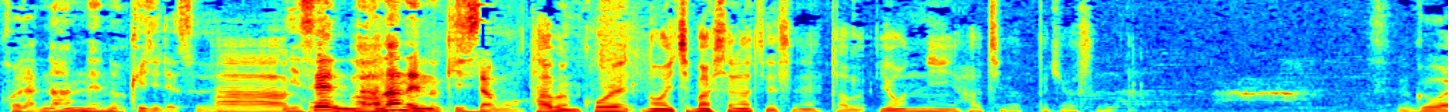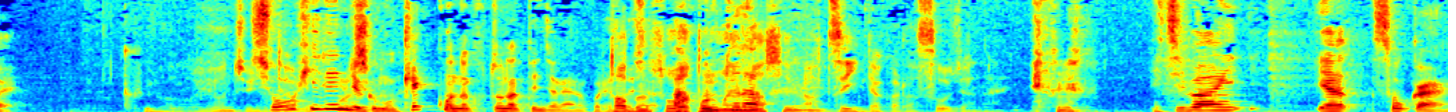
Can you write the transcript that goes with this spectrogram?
これは何年の記事です？あー ?2007 年の記事だもん。多分これの一番下のやつですね。多分428だった気がする。すごい。黒の42消費電力も結構なことになってんじゃないの？これ。多分そうだと思いますよ。暑いんだからそうじゃない一番、いや、そうか。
